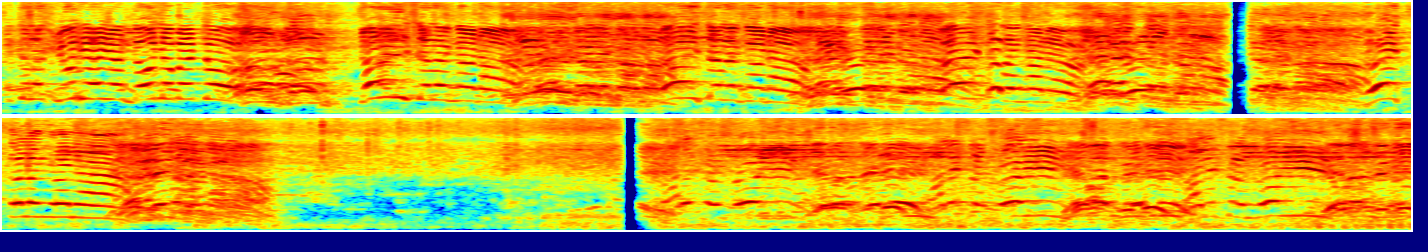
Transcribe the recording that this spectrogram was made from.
రైతులకు యూరియన్ గవర్నమెంట్ జై తెలంగాణ జై తెలంగాణ జై తెలంగాణ జై Telangana Kaleshwaram project Kaleshwaram project Kaleshwaram project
